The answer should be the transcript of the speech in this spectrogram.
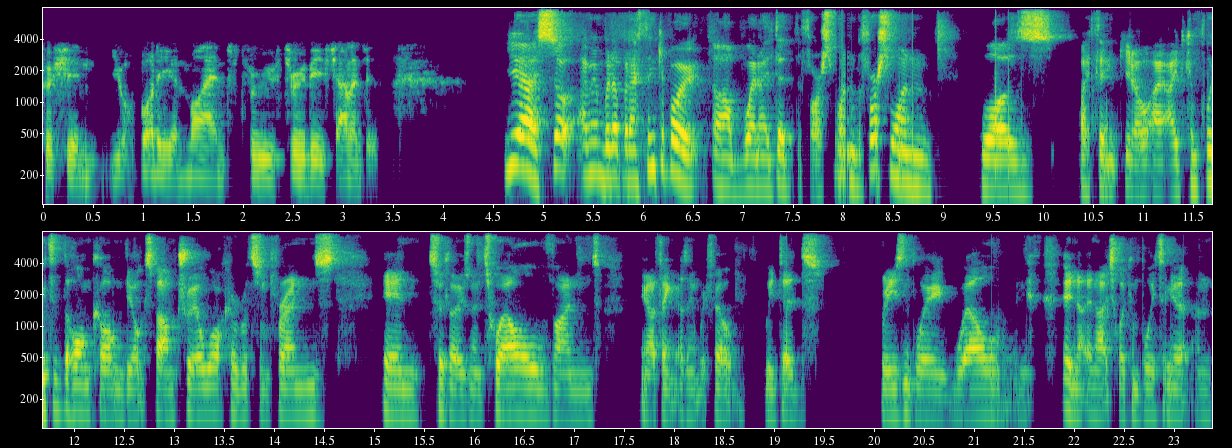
pushing your body and mind through through these challenges? Yeah, so I mean, when I, when I think about uh, when I did the first one, the first one was I think you know I, would completed the Hong Kong the Oxfam Trail Walker with some friends in 2012, and you know I think I think we felt we did reasonably well in, in, actually completing it. And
